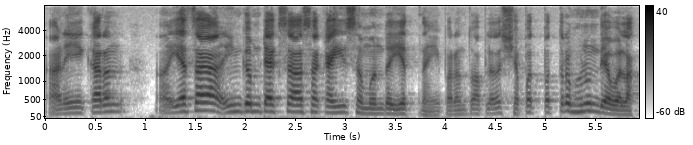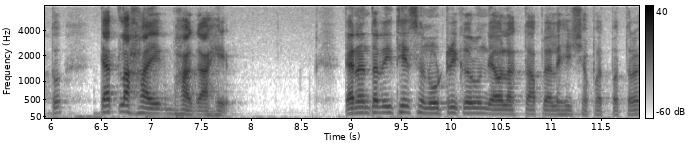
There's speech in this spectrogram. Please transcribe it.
आणि कारण याचा इन्कम टॅक्सचा असा काही संबंध येत नाही. परंतु आपल्याला शपथपत्र म्हणून द्यावं लागतं. त्यातला हा एक भाग आहे. त्यानंतर इथेच नोटरी करून द्यावं लागतं आपल्याला हे शपथपत्र.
